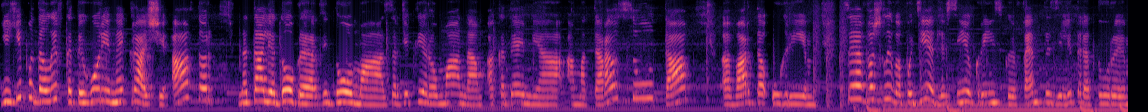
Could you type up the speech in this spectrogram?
Її подали в категорії Найкращий автор. Наталія добре відома завдяки романам Академія Аматерасу та Варта у грі. Це важлива подія для всієї української фентезі літератури.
